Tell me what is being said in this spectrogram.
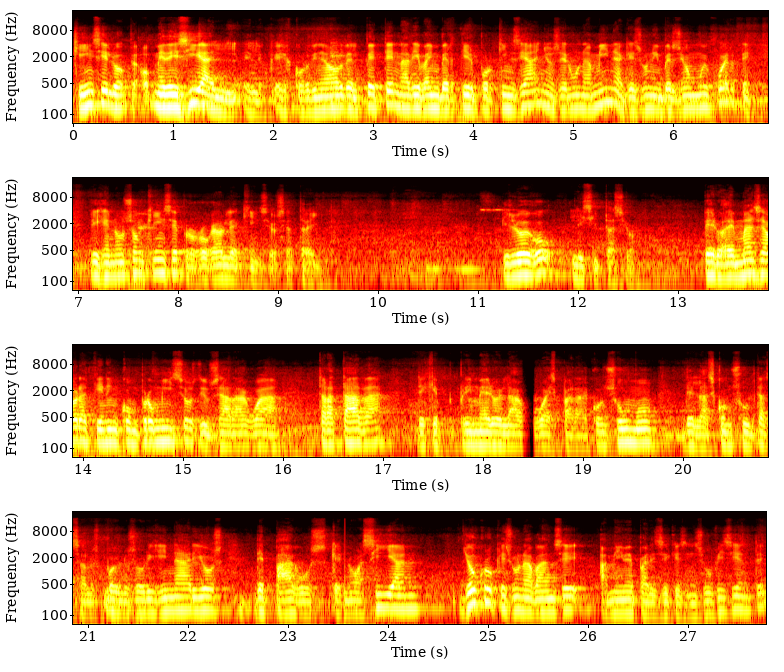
15, lo- me decía el, el- coordinador del PT, nadie va a invertir por 15 años en una mina, que es una inversión muy fuerte. Dije, no son 15, prorrogable a 15, o sea, 30. Y luego licitación. Pero además ahora tienen compromisos de usar agua tratada, de que primero el agua es para consumo, de las consultas a los pueblos originarios, de pagos que no hacían. Yo creo que es un avance, a mí me parece que es insuficiente,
